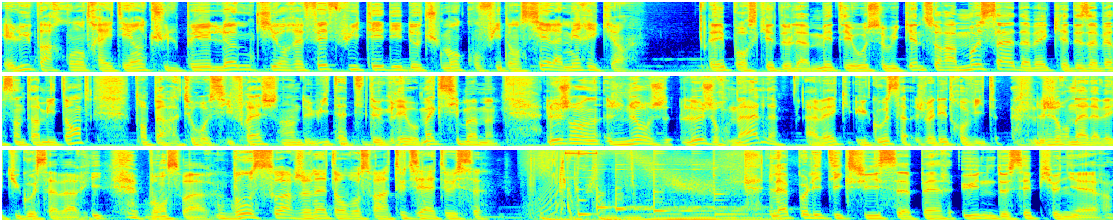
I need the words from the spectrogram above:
et lui par contre a été inculpé, l'homme qui aurait fait fuiter des documents confidentiels américains. Et pour ce qui est de la météo, ce week-end sera maussade avec des averses intermittentes. Température aussi fraîche, hein, de 8 à 10 degrés au maximum. Le, le journal avec Hugo, je vais aller trop vite. Le journal avec Hugo Savary. Bonsoir. Bonsoir Jonathan, bonsoir à toutes et à tous. La politique suisse perd une de ses pionnières.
